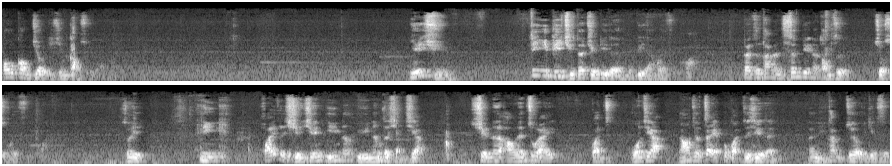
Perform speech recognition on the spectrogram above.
欧共就已经告诉我们，也许第一批取得权力的人不必然会腐化，但是他们身边的同志就是会腐化。所以你。怀着选贤与能与能的想象，选了好人出来管国家，然后就再也不管这些人，那你他们最后一定是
